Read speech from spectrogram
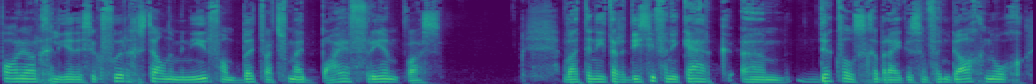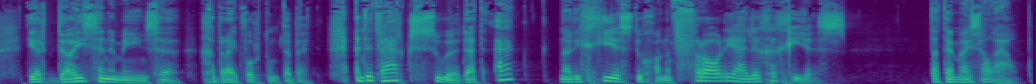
paar jaar gelede as ek voorgestel 'n manier van bid wat vir my baie vreemd was wat in die tradisie van die kerk ehm um, dikwels gebruik is en vandag nog deur duisende mense gebruik word om te bid. En dit werk so dat ek na die Gees toe gaan en vra die Heilige Gees dat hy my sal help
